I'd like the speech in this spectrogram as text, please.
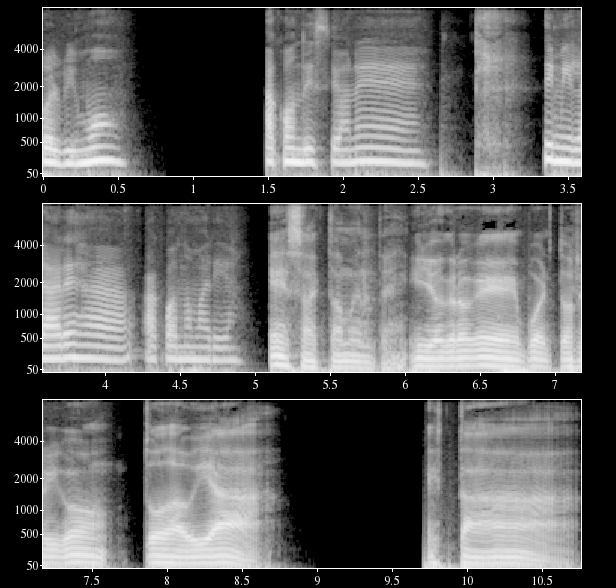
volvimos a condiciones similares a, a cuando María. Exactamente. Y yo creo que Puerto Rico todavía está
